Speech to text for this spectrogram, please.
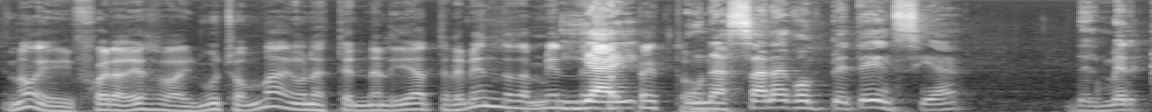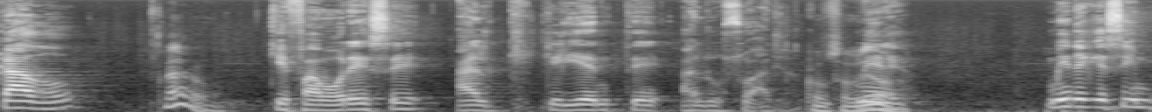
No, y fuera de eso hay muchos más, hay una externalidad tremenda también Y hay aspecto. una sana competencia del mercado Claro. que favorece al cliente, al usuario. Consumidor. Mire, mire que si,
